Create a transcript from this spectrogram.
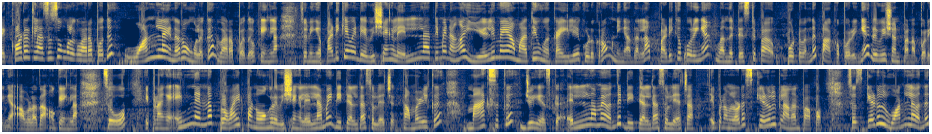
ரெக்கார்டர் கிளாஸஸ் உங்களுக்கு வரப்போகுது. ஒன்லைனரும் உங்களுக்கு வரப்போகுது. ஓகேங்களா ஸோ நீங்கள் படிக்க வேண்டிய விஷயங்கள் எல்லாத்தையுமே நாங்கள் எளிமையாக மாற்றி உங்கள் கையிலேயே கொடுக்குறோம். நீங்கள் அதெல்லாம் படிக்க போகிறீங்க வந்து டெஸ்ட்டு பா போட்டு வந்து பார்க்க போகிறீங்க ரிவிஷன் பண்ண போகிறீங்க அவ்வளோதான் ஓகேங்களா ஸோ இப்போ நாங்கள் என்னென்ன ப்ரொவைட் பண்ணுவோங்கிற விஷயங்கள் எல்லாமே டீட்டெயில்டாக சொல்லியாச்சு. தமிழுக்கு மேக்ஸுக்கு ஜிஎஸ்க்கு எல்லாமே வந்து டீட்டெயில் டீட்டெயில்டாக சொல்லியாச்சா? இப்போ நம்மளோட ஸ்கெடியூல் பிளானர் பார்ப்போம். ஸோ ஸ்கெடியூல் ஒனில் வந்து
